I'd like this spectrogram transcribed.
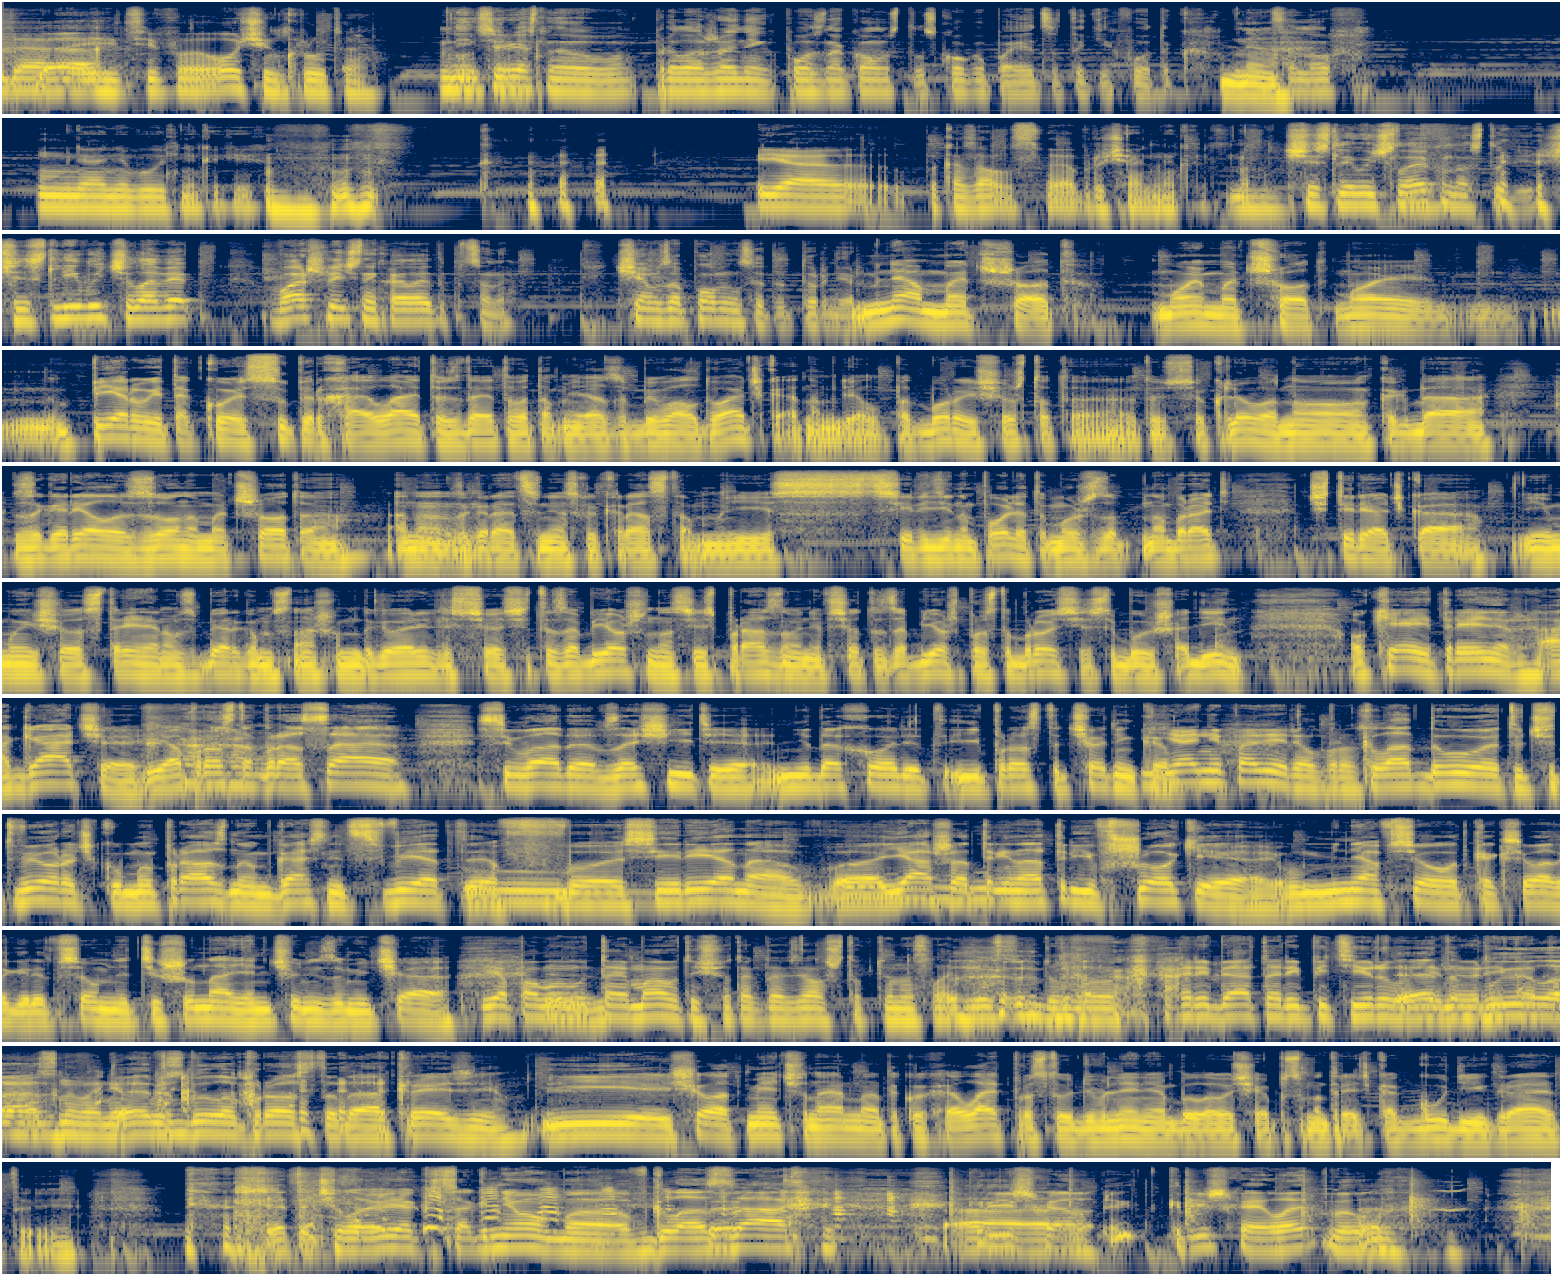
Да, Да. и типа очень круто. Мне интересно в приложении по знакомству, сколько появится таких фоток. Да. Пацанов. У меня не будет никаких. Я показал свое обручальное кольцо. Счастливый человек у нас в студии. Счастливый человек. Ваш личный хайлайт, пацаны. Чем запомнился этот У турнир? меня мэтчшот. Мой мэтчшот, мой первый такой супер хайлайт. То есть до этого там я забивал два очка, там делал подборы, еще что-то. То есть все клево, но когда загорелась зона мэтчшота, она загорается несколько раз там, и с середины поля ты можешь набрать 4 очка. И мы еще с тренером, с Бергом, с нашим договорились, все, если ты забьешь, у нас есть празднование, все, ты забьешь, просто брось, если будешь один. Окей, тренер, gotcha, я просто бросаю, Севада в защите не доходит, и просто четенько Я не поверил просто. кладу эту четверочку, мы празднуем, гаснет свет, э, в, сирена, в, э, Яша 3 на 3 в шоке, у меня все, вот как Севада говорит, все, у меня тишина, я ничего не замечаю. Я, по-моему, тайм-аут еще тогда взял, чтобы ты насладился. Думаю, ребята репетировали, Это наверняка было, празднование. это Пусть- было просто, да, crazy. И еще отмечу, наверное, такой хайлайт, просто удивление было вообще посмотреть, как Гуди играет. И это человек с огнем э, в глазах. Кринж, А, Кринж хайлайт был.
